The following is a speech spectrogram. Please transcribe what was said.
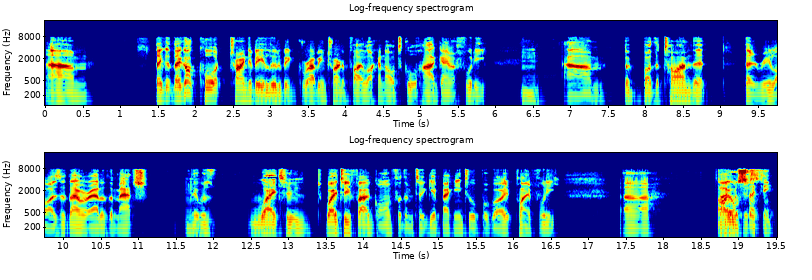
um, they got they got caught trying to be a little bit grubby and trying to play like an old school hard game of footy. Mm. Um, but by the time that they realised that they were out of the match, Mm. it was way too way too far gone for them to get back into it by playing footy. Uh, I also just- think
